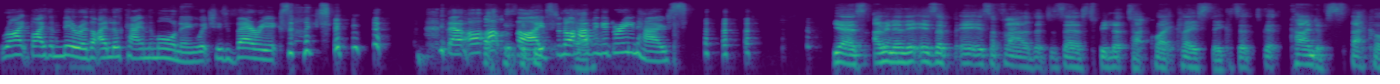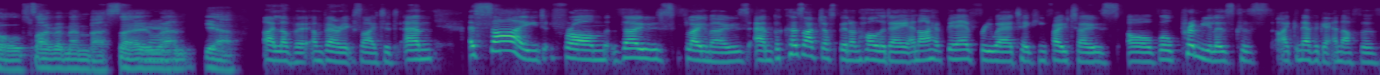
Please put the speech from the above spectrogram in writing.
right by the mirror that I look at in the morning, which is very exciting. there are upsides to not having a greenhouse. Yes, I mean, it is a it is a flower that deserves to be looked at quite closely because it's kind of speckled. I remember. So yeah. Um, yeah. I love it. I'm very excited. Um, aside from those flomos, and um, because I've just been on holiday and I have been everywhere taking photos of well primulas because I can never get enough of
